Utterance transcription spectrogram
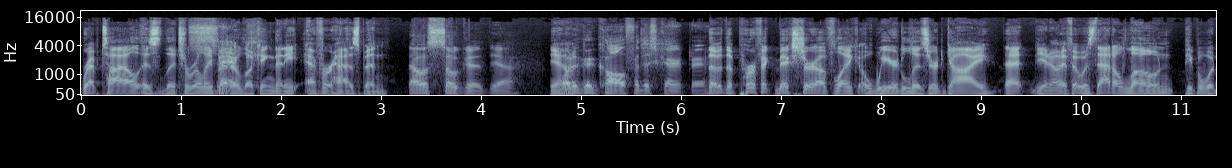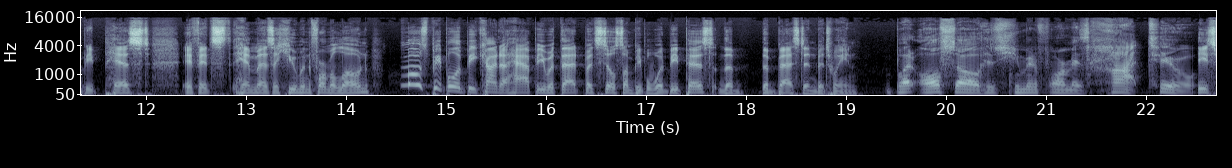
Reptile is literally better looking than he ever has been. That was so good. Yeah. Yeah. What a good call for this character. the the perfect mixture of like a weird lizard guy that you know if it was that alone people would be pissed if it's him as a human form alone most people would be kind of happy with that but still some people would be pissed the the best in between but also his human form is hot too. he's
